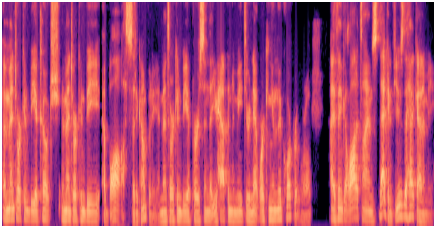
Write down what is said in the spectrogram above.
a mentor can be a coach. A mentor can be a boss at a company. A mentor can be a person that you happen to meet through networking in the corporate world. I think a lot of times that confused the heck out of me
